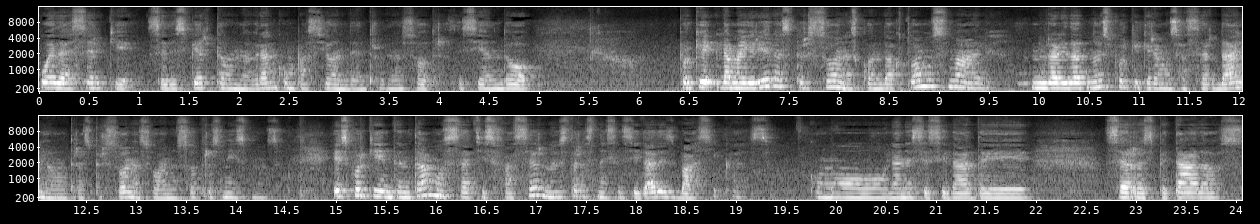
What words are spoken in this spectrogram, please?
puede hacer que se despierta una gran compasión dentro de nosotros, diciendo, porque la mayoría de las personas cuando actuamos mal, en realidad no es porque queremos hacer daño a otras personas o a nosotros mismos, es porque intentamos satisfacer nuestras necesidades básicas, como la necesidad de ser respetados,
